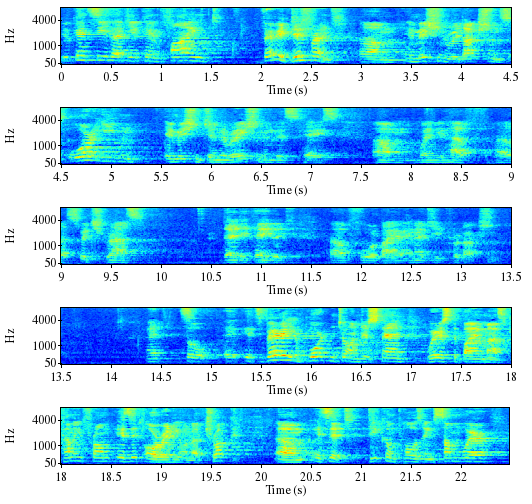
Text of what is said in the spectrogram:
You can see that you can find very different um, emission reductions or even emission generation in this case um, when you have uh, switchgrass dedicated uh, for bioenergy production. And so it's very important to understand where is the biomass coming from? Is it already on a truck? Um, is it decomposing somewhere?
